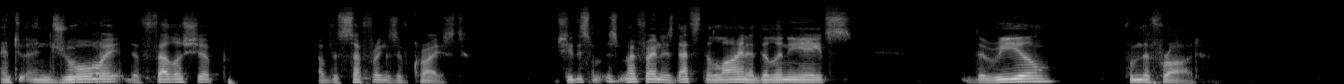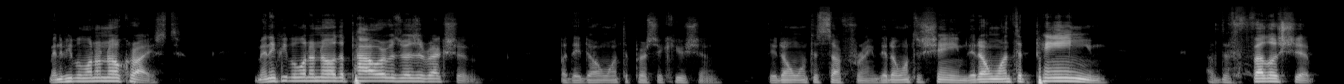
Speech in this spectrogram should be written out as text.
and to enjoy the fellowship of the sufferings of Christ. See, this, this, my friend, is that's the line that delineates the real from the fraud. Many people want to know Christ. Many people want to know the power of his resurrection, but they don't want the persecution. They don't want the suffering. They don't want the shame. They don't want the pain of the fellowship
